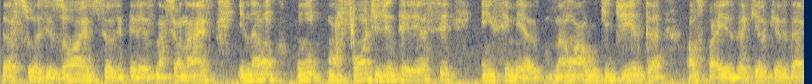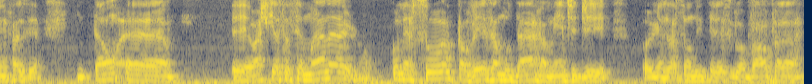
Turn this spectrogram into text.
das suas visões, dos seus interesses nacionais e não um, uma fonte de interesse em si mesmo, não algo que dita aos países aquilo que eles devem fazer. Então, é, eu acho que essa semana começou talvez a mudar realmente de organização do interesse global para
